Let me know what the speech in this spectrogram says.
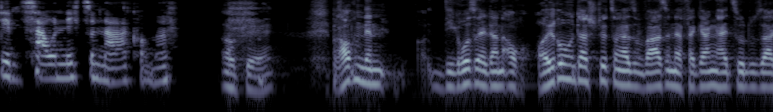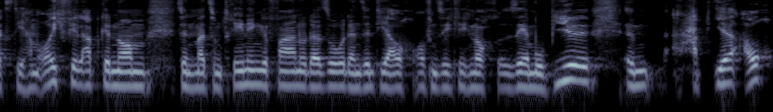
dem Zaun nicht zu nahe komme. Okay. Brauchen denn die Großeltern auch eure Unterstützung? Also war es in der Vergangenheit so, du sagst, die haben euch viel abgenommen, sind mal zum Training gefahren oder so, dann sind die ja auch offensichtlich noch sehr mobil. Ähm, habt ihr auch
